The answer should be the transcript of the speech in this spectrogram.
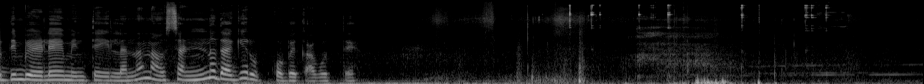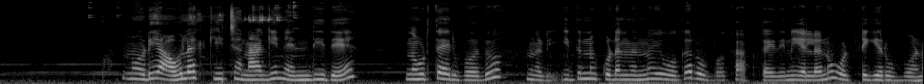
ಉದ್ದಿನಬೇಳೆ ಮೆಂತ್ಯ ಇಲ್ಲನ ನಾವು ಸಣ್ಣದಾಗಿ ರುಬ್ಕೋಬೇಕಾಗುತ್ತೆ. ನೋಡಿ, ಅವಲಕ್ಕಿ ಚೆನ್ನಾಗಿ ನೆಂದಿದೆ. ನೋಡ್ತಾ ಇರ್ಬೋದು. ನೋಡಿ ಇದನ್ನು ಕೂಡ ನಾನು ಇವಾಗ ರುಬ್ಬಕ್ಕೆ ಹಾಕ್ತಾಯಿದ್ದೀನಿ ಎಲ್ಲನೂ ಒಟ್ಟಿಗೆ ರುಬ್ಬೋಣ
